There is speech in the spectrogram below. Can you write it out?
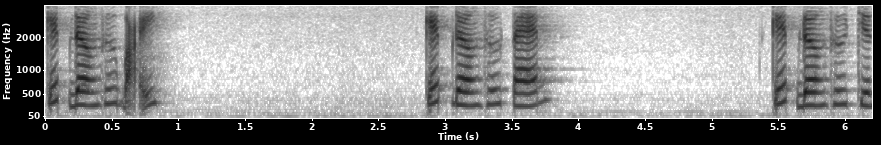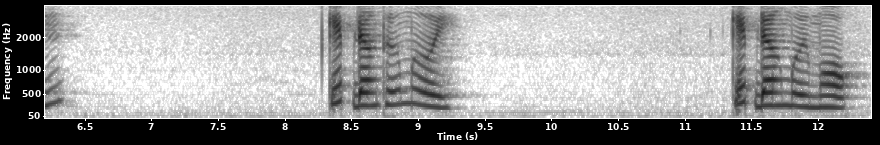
Kép đơn thứ bảy. Kép đơn thứ 8 kép đơn thứ 9 kép đơn thứ 10 kép đơn 11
